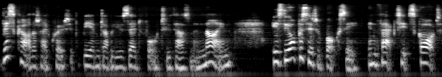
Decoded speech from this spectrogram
This car that I've quoted, the BMW Z4 2009, is the opposite of boxy. In fact, it's got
